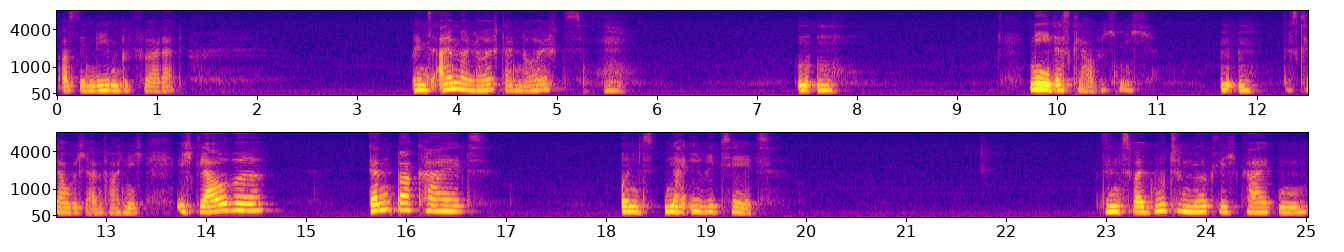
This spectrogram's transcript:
aus dem Leben befördert. Wenn es einmal läuft, dann läuft's. Hm. Mm -mm. Nee, das glaube ich nicht. Mm das glaube ich einfach nicht. Ich glaube, Dankbarkeit und Naivität sind zwei gute Möglichkeiten,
